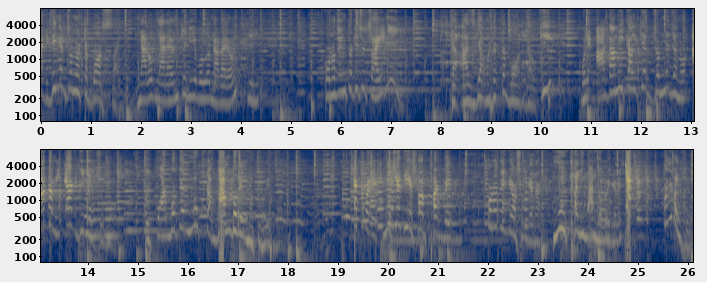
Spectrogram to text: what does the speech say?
একদিনের জন্য একটা বর চাই। নারদ নারায়ণকে নিয়ে বলল, নারায়ণ, কি? কোনোদিন তো কিছু চাইনি? তা আজকে আমাকে একটা বর দাও। কি? বলে আগামী কালকের জন্য যেন আগামী একদিনের জন্য ওই পর্বতের মুখটা বান্দরের মতো হয়ে যায়। একবারে নিচে দিয়ে সব থাকবে। কোনো দিক দিয়ে অসুবিধা না। মুখ খালি বান্দর হয়ে যাবে বুঝতে পারছ?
